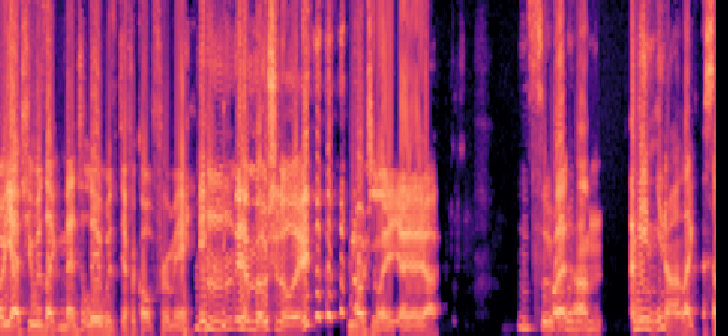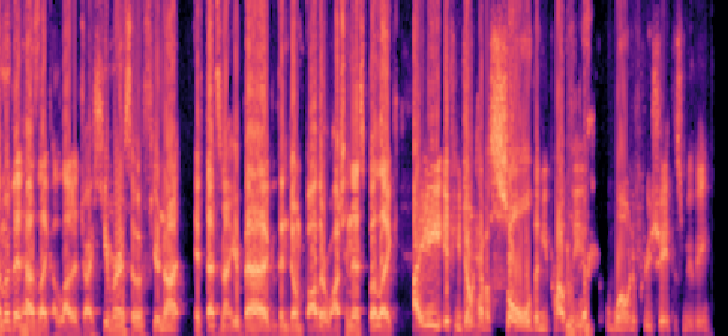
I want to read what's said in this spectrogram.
Oh, yeah. She was like, mentally, it was difficult for me. Emotionally. Emotionally. Yeah, yeah, yeah. It's so But, funny. um, I mean, you know, like some of it has like a lot of dry humor. So if you're not, if that's not your bag, then don't bother watching this. But like, I if you don't have a soul, then you probably won't appreciate this movie.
